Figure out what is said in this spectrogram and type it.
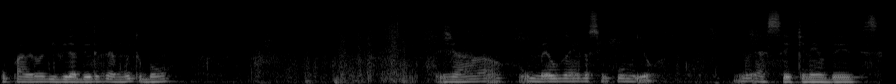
o padrão de vida deles é muito bom. Já o meu ganhando 5 mil não ia ser que nem o deles.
